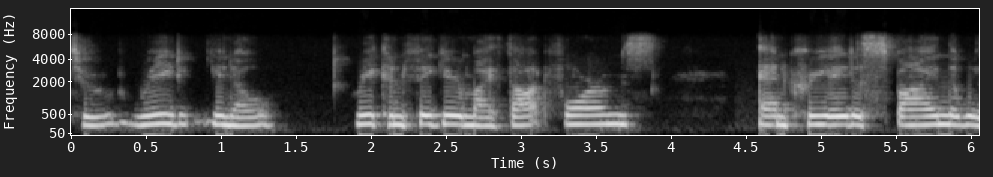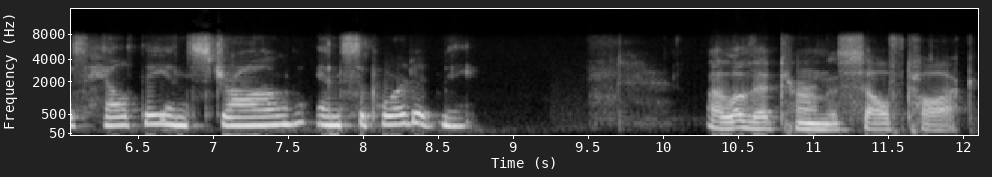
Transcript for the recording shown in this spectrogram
to read, you know, reconfigure my thought forms and create a spine that was healthy and strong and supported me. I love that term, the self talk.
